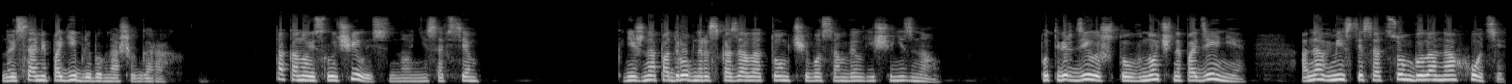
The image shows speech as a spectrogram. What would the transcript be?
но и сами погибли бы в наших горах. Так оно и случилось, но не совсем. Княжна подробно рассказала о том, чего Самвел еще не знал. Подтвердила, что в ночь нападения она вместе с отцом была на охоте,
